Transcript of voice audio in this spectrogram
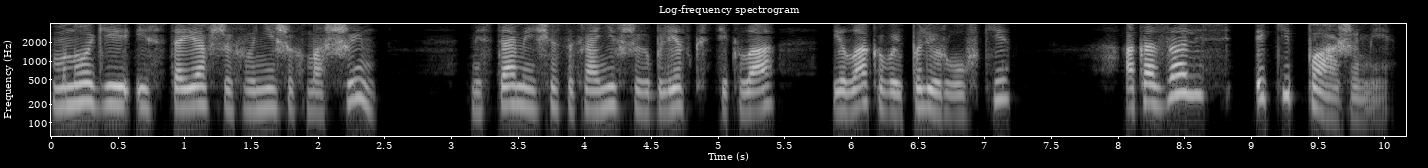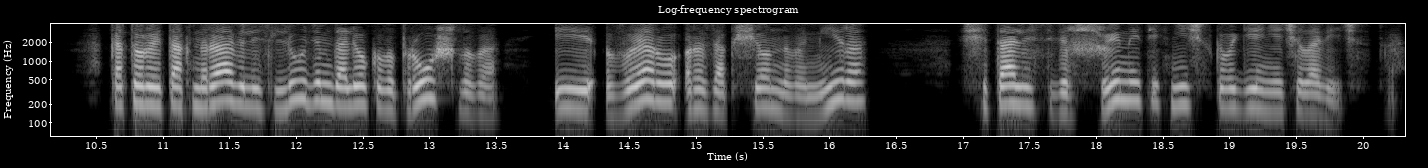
Многие из стоявших в нишах машин, местами еще сохранивших блеск стекла и лаковой полировки, оказались экипажами, которые так нравились людям далекого прошлого и в эру разобщенного мира считались вершиной технического гения человечества.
